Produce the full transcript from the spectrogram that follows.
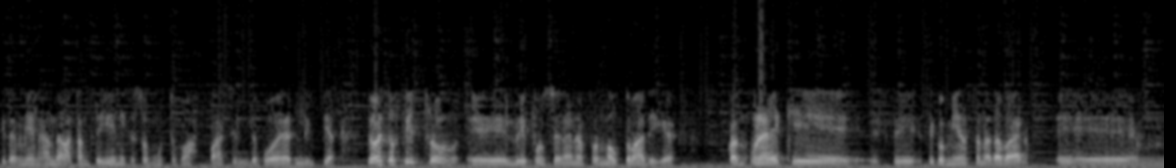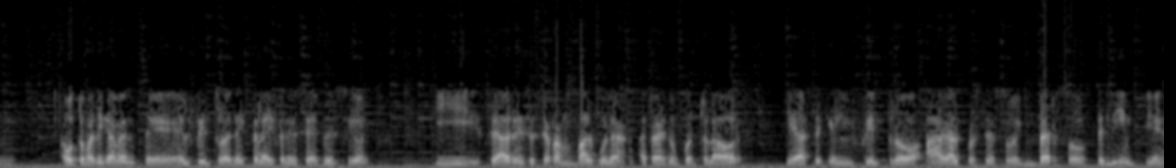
que también anda bastante bien y que son mucho más fáciles de poder limpiar. Todos estos filtros, eh, Luis, funcionan en forma automática. Cuando, una vez que se, comienzan a tapar, automáticamente el filtro detecta la diferencia de presión y se abren y se cierran válvulas a través de un controlador que hace que el filtro haga el proceso inverso, se limpie,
